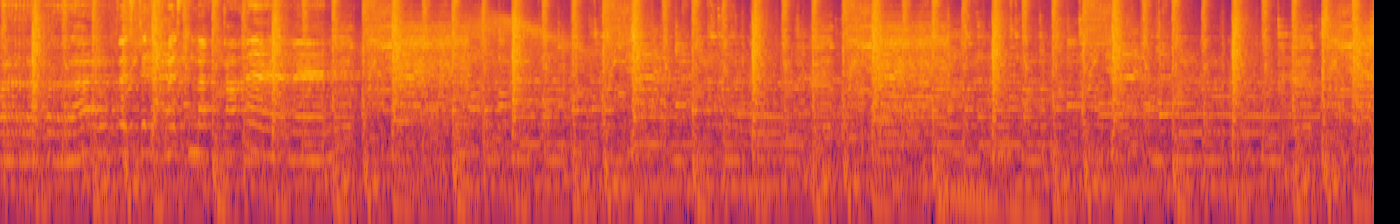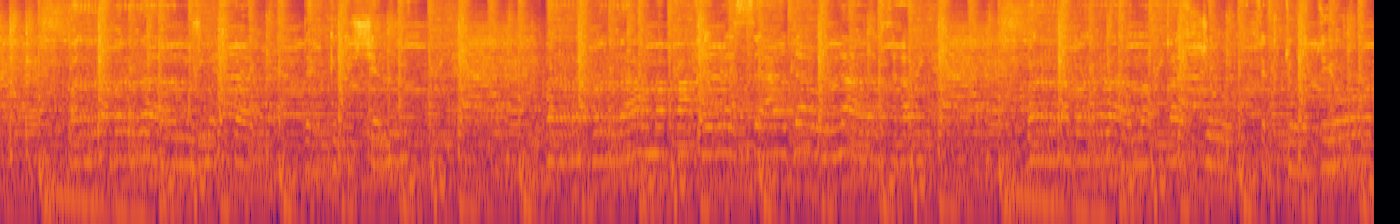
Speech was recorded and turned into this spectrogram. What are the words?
برا برا الفز الحزن مبقى أمان برا مبقاش لا السعادة ولا الزهر برا برا ما بقاش جو سكتو الطيور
